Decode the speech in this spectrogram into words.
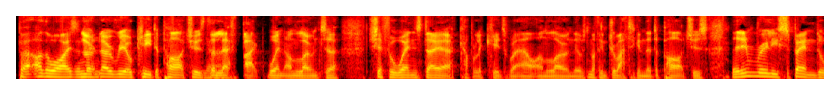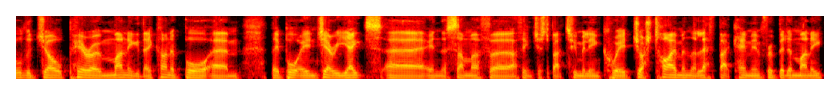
But otherwise, No, then, no real key departures. The left back went on loan to Sheffield Wednesday. A couple of kids went out on loan. There was nothing dramatic in the departures. They didn't really spend all the Joel Piroe money. They kind of bought um they bought in Jerry Yates uh, in the summer for I think just about two million quid. Josh Tymon, the left back, came in for a bit of money,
